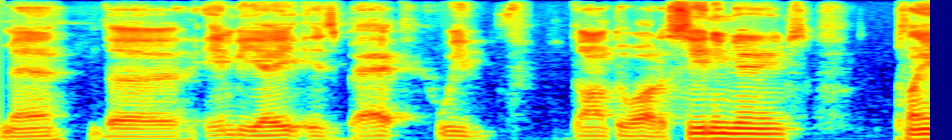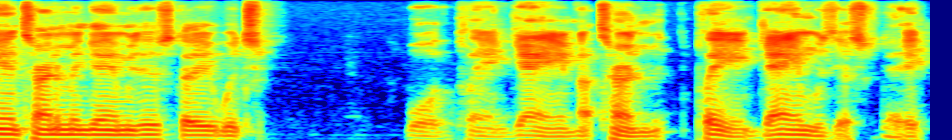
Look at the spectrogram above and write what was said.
man. The NBA is back. We've gone through all the seeding games, play-in tournament games yesterday, which well, play-in game, not tournament, play-in game was yesterday.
